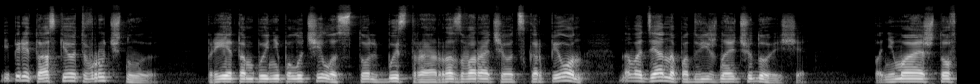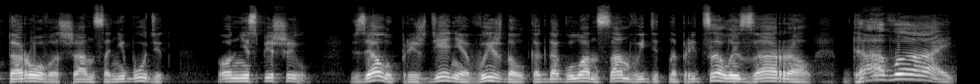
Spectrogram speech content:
и перетаскивать вручную. При этом бы не получилось столь быстро разворачивать «Скорпион», наводя на подвижное чудовище. Понимая, что второго шанса не будет, он не спешил. Взял упреждение, выждал, когда Гулан сам выйдет на прицел и заорал «Давай!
